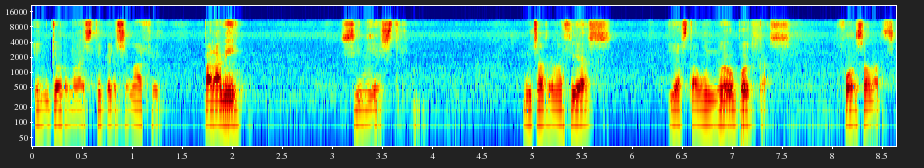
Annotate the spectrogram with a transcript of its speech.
en torno a este personaje, para mí, siniestro. Muchas gracias y hasta un nuevo podcast. Forza Barça.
